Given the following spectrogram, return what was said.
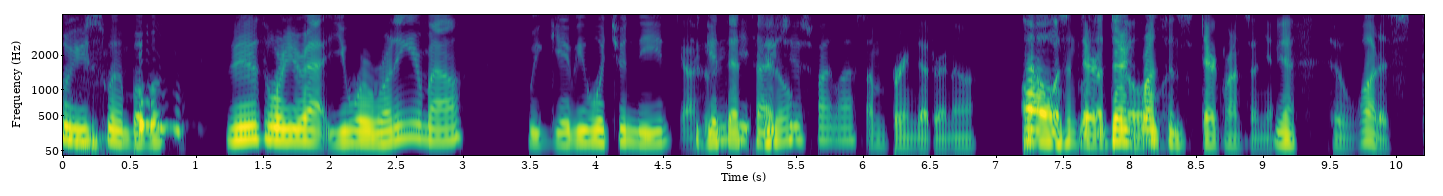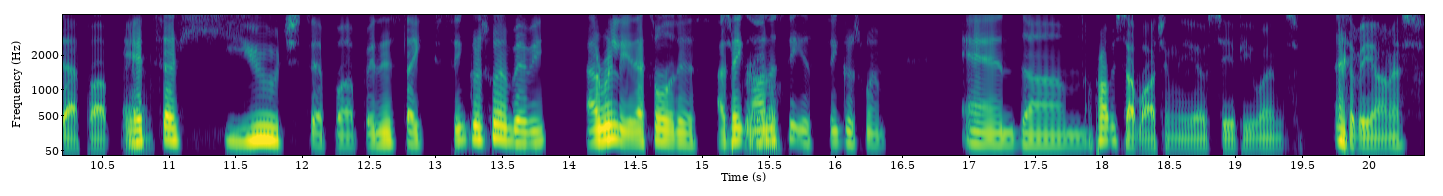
or you swim, Bubba. this is where you're at. You were running your mouth. We gave you what you need Yeah, to get that you, Who title. did you just fight last? I'm brain dead right now. No, oh, it wasn't Derek, Derek Till, Brunson. Derek Brunson. Yeah. Yeah. Dude, what a step up, man. It's a huge step up, and it's like sink or swim, baby. I really, that's all it is. I think brutal. honestly, it's sink or swim. And um, I'll probably stop watching the UFC if he wins. To be honest,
